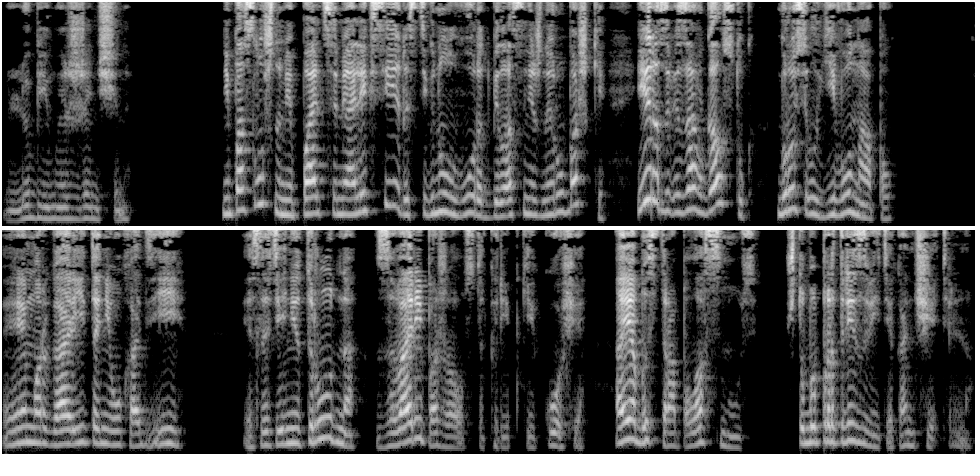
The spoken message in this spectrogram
любимой женщины. Непослушными пальцами Алексей расстегнул ворот белоснежной рубашки и, развязав галстук, бросил его на пол. — Эй, Маргарита, не уходи. Если тебе не трудно, завари, пожалуйста, крепкий кофе, а я быстро ополоснусь, чтобы протрезветь окончательно.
